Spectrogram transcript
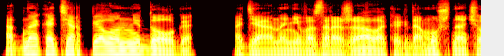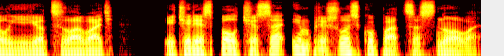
Однако терпел он недолго, а Диана не возражала, когда муж начал ее целовать, и через полчаса им пришлось купаться снова.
